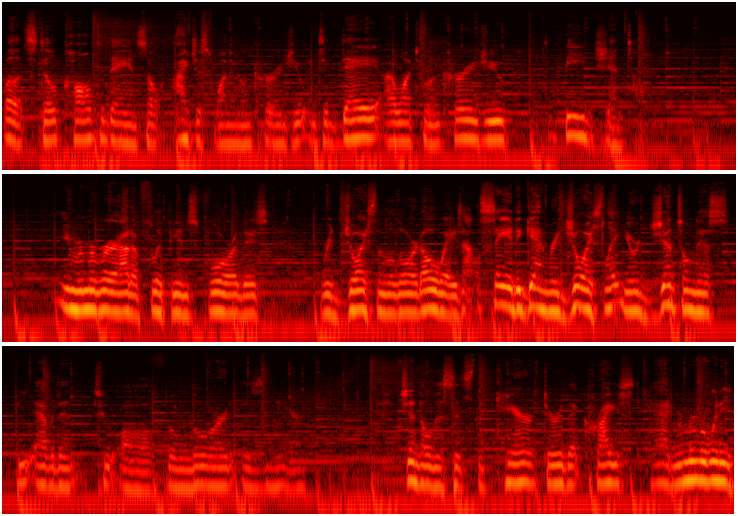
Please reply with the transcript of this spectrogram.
Well, it's still called today, and so I just want to encourage you. And today I want to encourage you to be gentle. You remember out of Philippians 4, there's rejoice in the Lord always. I'll say it again rejoice. Let your gentleness be evident to all. The Lord is near. Gentleness, it's the character that Christ had. Remember when he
